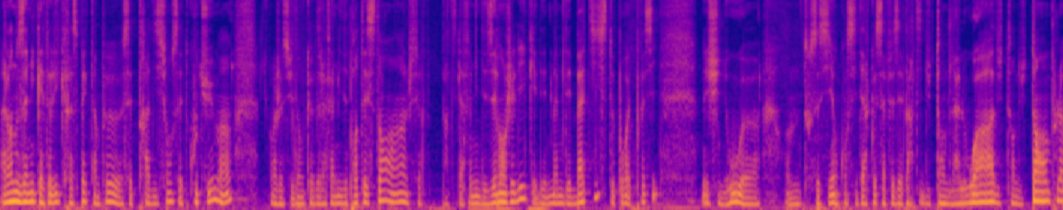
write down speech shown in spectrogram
Alors nos amis catholiques respectent un peu cette tradition, cette coutume. Hein. Moi je suis donc de la famille des protestants, hein. Partie de la famille des évangéliques et même des baptistes pour être précis. Et chez nous, euh, tout ceci, on considère que ça faisait partie du temps de la loi, du temps du temple,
